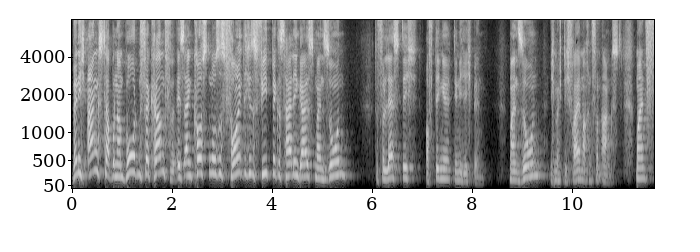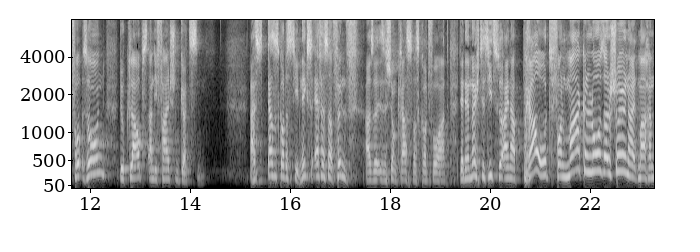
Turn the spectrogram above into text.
Wenn ich Angst habe und am Boden verkrampfe, ist ein kostenloses, freundliches Feedback des Heiligen Geistes, mein Sohn, du verlässt dich auf Dinge, die nicht ich bin. Mein Sohn, ich möchte dich frei machen von Angst. Mein Sohn, du glaubst an die falschen Götzen. Also das ist Gottes Ziel. Nächstes Epheser 5. Also ist es schon krass, was Gott vorhat. Denn er möchte sie zu einer Braut von makelloser Schönheit machen,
